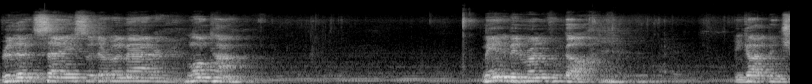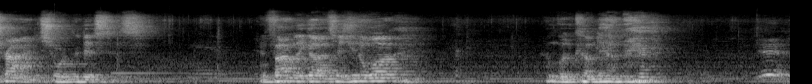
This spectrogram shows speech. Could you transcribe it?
Really doesn't say, so it doesn't really matter. Long time. Man had been running from God. And God had been trying to shorten the distance. And finally God says, you know what? I'm going to come down there.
